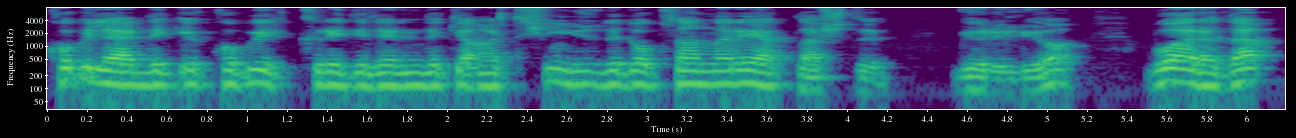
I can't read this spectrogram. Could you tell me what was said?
COBİ'lerdeki, COBİ kredilerindeki artışın %90'lara yaklaştığı görülüyor. Bu arada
